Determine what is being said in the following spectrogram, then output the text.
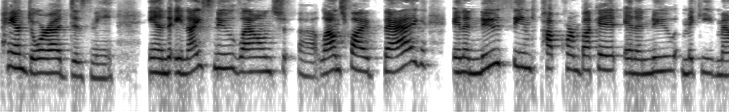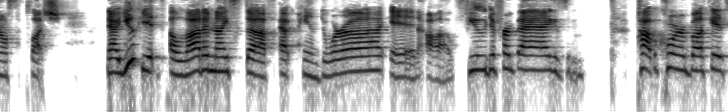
Pandora Disney." And a nice new lounge uh, loungefly bag, and a new themed popcorn bucket, and a new Mickey Mouse plush. Now you get a lot of nice stuff at Pandora and a few different bags and popcorn buckets,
